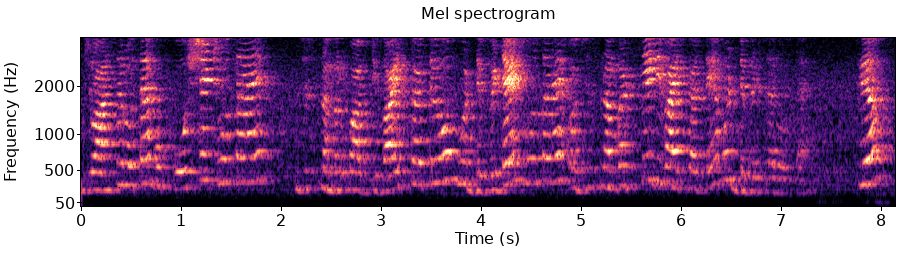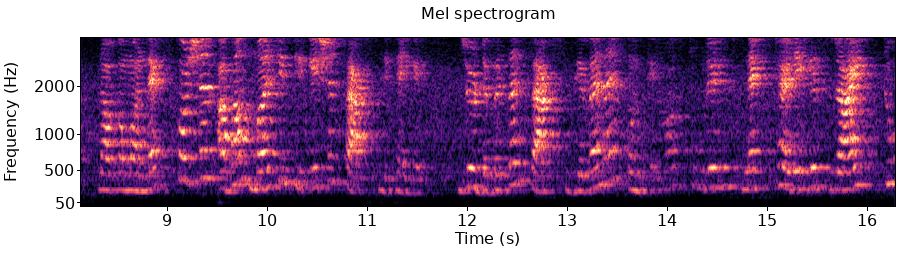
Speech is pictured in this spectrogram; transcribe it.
जो आंसर होता है वो क्वेश्चन होता है। जिस नंबर को आप डिवाइड करते हो वो डिविडेंड होता है। और जिस नंबर से डिवाइड करते हैं वो डिविजर होता है। Clear now come on next question अब हम मल्टीप्लीकेशन फैक्ट्स लिखेंगे। जो डिवीज़न फैक्ट्स गिवन है उनके। Students next heading is write two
